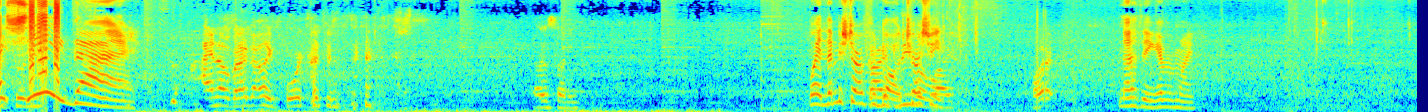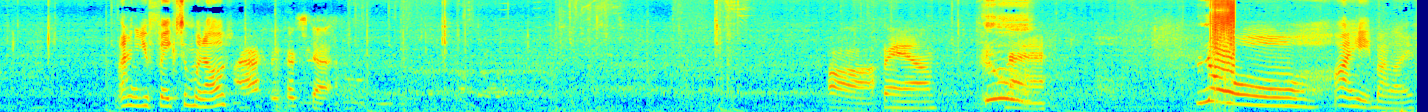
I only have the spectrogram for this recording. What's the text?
I see that. I know, but I got like four touches. that was funny. Wait, let me start Guys, football. leave Trust me. like. What? Nothing. Never mind. And you fake someone else? I actually touched that. Aw, fam. Nah. No! I hate my life.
